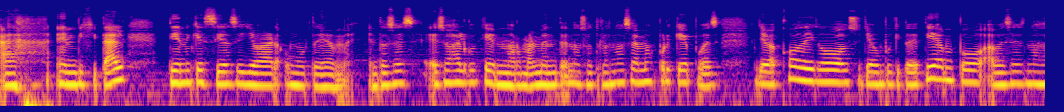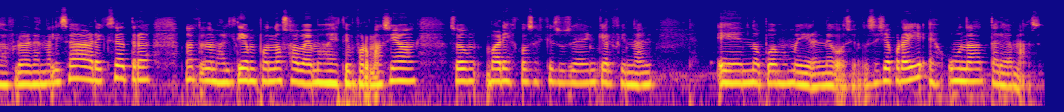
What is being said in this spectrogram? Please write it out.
ah, en digital tiene que sí o sí llevar un UTM. Entonces eso es algo que normalmente nosotros no hacemos porque pues lleva códigos, lleva un poquito de tiempo, a veces nos da flor analizar, etcétera. No tenemos el tiempo, no sabemos esta información. Son varias cosas que suceden que al final eh, no podemos medir el negocio. Entonces ya por ahí es una tarea más.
